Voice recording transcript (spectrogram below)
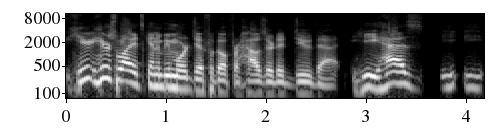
Here, here's why it's going to be more difficult for Hauser to do that. He has he, he,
